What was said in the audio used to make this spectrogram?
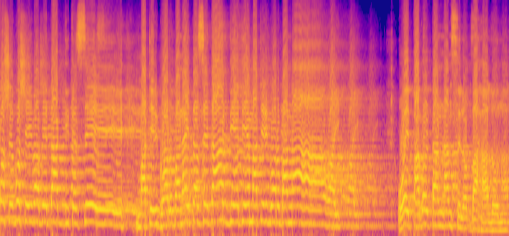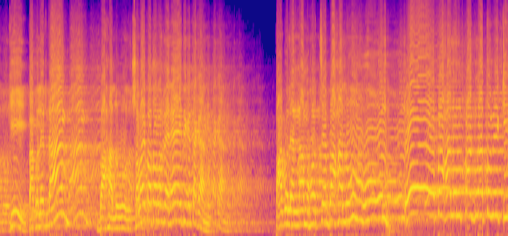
বসে বসে এইভাবে ডাক দিতেছে, মাটির ঘর বানাইতেছে, ডাক দিয়ে দিয়ে মাটির ঘর বানাই। ওই পাগলটার নাম ছিল বাহালুল। কি? পাগলের নাম? বাহালুল। সবাই কথা বলবেন, এই দিকে তাকান। পাগলের নাম হচ্ছে বাহালুল। এ বাহালুল পাগলা, তুমি কি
